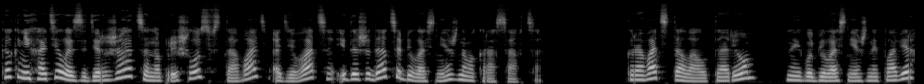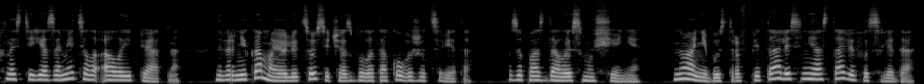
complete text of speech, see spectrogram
Как не хотелось задержаться, но пришлось вставать, одеваться и дожидаться белоснежного красавца. Кровать стала алтарем, на его белоснежной поверхности я заметила алые пятна. Наверняка мое лицо сейчас было такого же цвета. Запоздалое смущение. Но они быстро впитались, не оставив и следа.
